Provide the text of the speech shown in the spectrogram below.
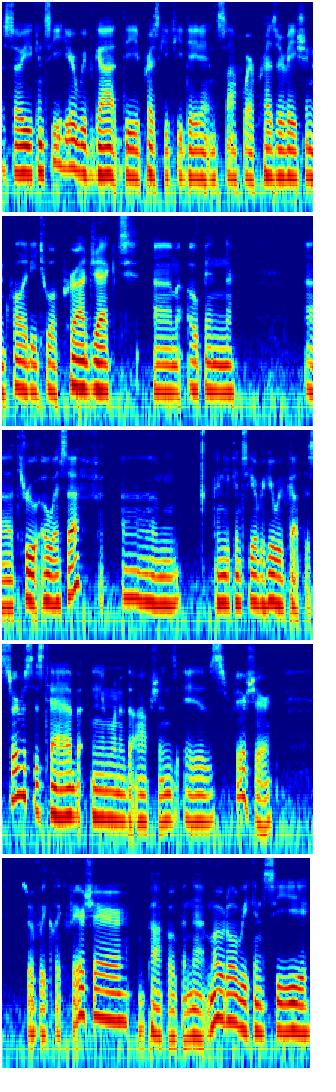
so you can see here we've got the PresQT Data and Software Preservation Quality Tool project um, open uh, through OSF. And you can see over here we've got the Services tab, and one of the options is Fair Share. So if we click Fair Share and pop open that modal, we can see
